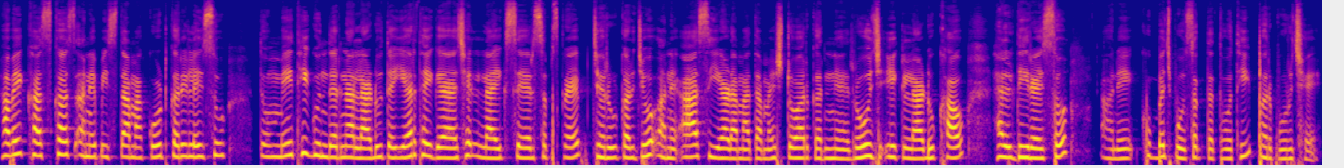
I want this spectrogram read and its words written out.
હવે ખસખસ અને પિસ્તામાં કોટ કરી લઈશું. તો મેથી ગુંદરના લાડુ તૈયાર થઈ ગયા છે. લાઇક શેર સબસ્ક્રાઈબ જરૂર કરજો અને આ શિયાળામાં તમે સ્ટોર કરીને રોજ એક લાડુ ખાઓ. હેલ્ધી રહેશો અને ખૂબ જ પોષક તત્વોથી ભરપૂર છે.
